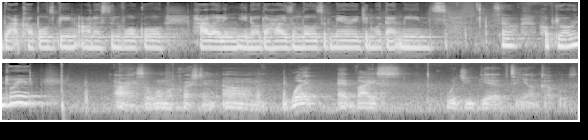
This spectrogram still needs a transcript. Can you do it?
black couples being honest and vocal, highlighting, you know, the highs and lows of marriage and what that means. So, hope you all enjoy it. All right, so one more question. Um, what advice would you give to young couples?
